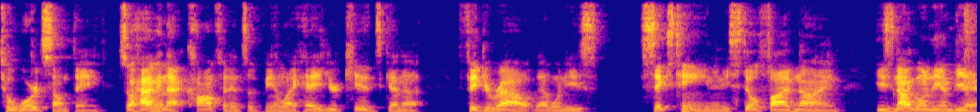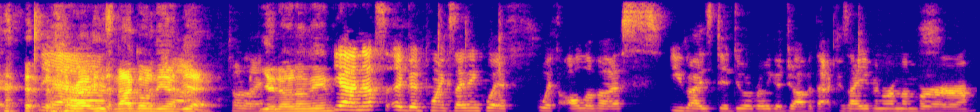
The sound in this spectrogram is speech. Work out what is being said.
towards something. So having that confidence of being like, hey, your kid's gonna figure out that when he's 16 and he's still five nine, he's not going to the NBA. Yeah. right? He's not going to the Yeah. NBA. Totally. You know what I mean? Yeah, and that's a good point because I think with with all of us, you guys did do a really good job at that. Because I even remember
